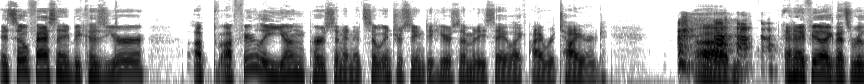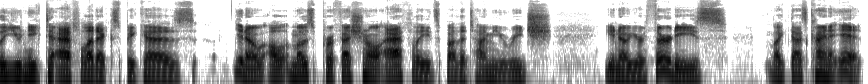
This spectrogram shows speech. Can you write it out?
It's so fascinating because you're a, a fairly young person, and it's so interesting to hear somebody say like I retired. Um, and I feel like that's really unique to athletics because you know all, most professional athletes by the time you reach you know your 30s like that's kind of it.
